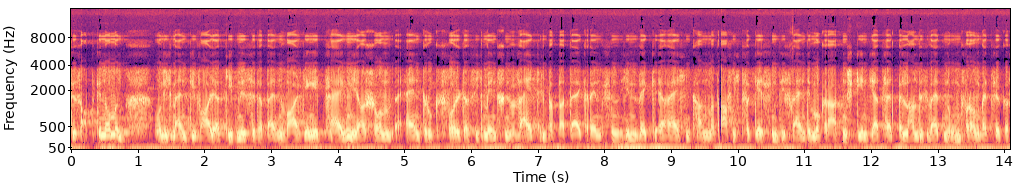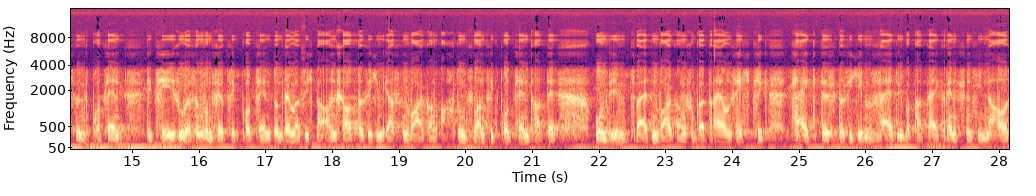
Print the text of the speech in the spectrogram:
das abgenommen. Und ich meine, die Wahlergebnisse der beiden Wahlgänge zeigen ja schon eindrucksvoll, dass ich Menschen weit über Parteigrenzen hinweg erreichen kann. Man darf nicht vergessen, die Freien Demokraten stehen derzeit bei landesweiten Umfragen bei ca. 5 Prozent, die CSU bei 45 Prozent. Und wenn man sich da anschaut, dass ich im ersten Wahlgang 28 Prozent hatte und im zweiten Wahlgang sogar 63, zeigt es, dass eben weit über Parteigrenzen hinaus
